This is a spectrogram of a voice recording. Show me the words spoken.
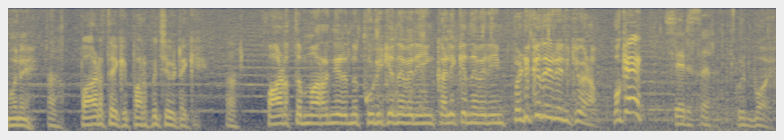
മോനെ പാടത്തേക്ക് പറപ്പിച്ച് വിട്ടേക്ക്. പാടത്ത് മറിഞ്ഞിരുന്ന് കുടിക്കുന്നവനെയും കളിക്കുന്നവനെയും പെടുക്കുന്നവനും എനിക്ക് വേണം ഓക്കെ? ശരി സാർ ഗുഡ് ബോയ്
